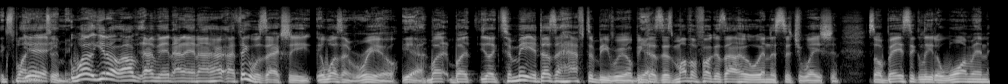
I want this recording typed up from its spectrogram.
Explain it to me. Well, you know, I, I mean, and I, heard, I think it was actually it wasn't real. Yeah. But but like to me, it doesn't have to be real because there's motherfuckers out here who are in this situation. So basically, the woman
